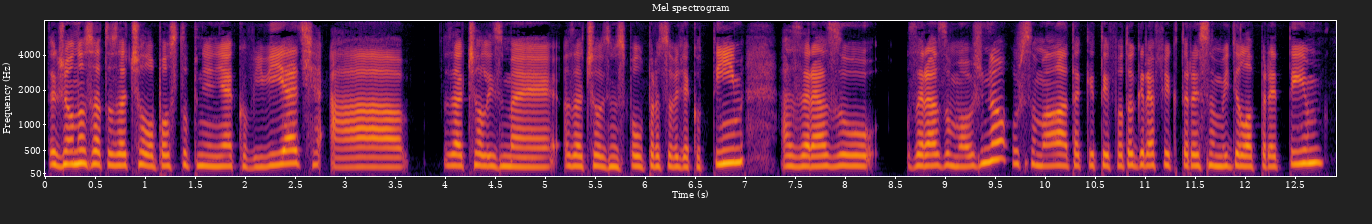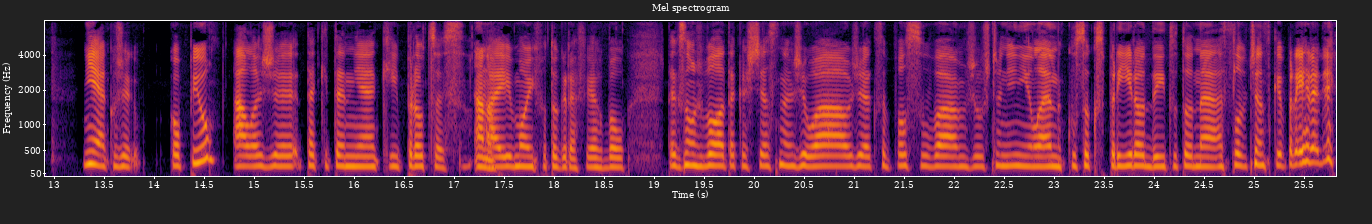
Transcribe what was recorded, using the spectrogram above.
Takže ono sa to začalo postupne nejako vyvíjať a začali sme, začali sme spolupracovať ako tým a zrazu, zrazu možno už som mala také tie fotografie, ktoré som videla predtým, nie akože kopiu, ale že taký ten nejaký proces ano. aj v mojich fotografiách bol. Tak som už bola taká šťastná, že wow, že ak sa posúvam, že už to není len kúsok z prírody tuto na Slovčanskej priehrade,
